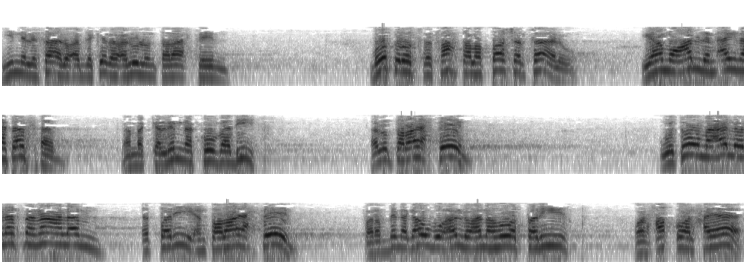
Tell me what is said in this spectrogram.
مين اللي سالوا قبل كده؟ وقالوا له انت رايح فين؟ بطرس في صح 13 ساله يا معلم أين تذهب؟ لما اتكلمنا كوفاديس. قال له انت رايح فين؟ وتوما قال له لسنا نعلم الطريق انت رايح فين؟ فربنا جاوبه قال له أنا هو الطريق والحق والحياة.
